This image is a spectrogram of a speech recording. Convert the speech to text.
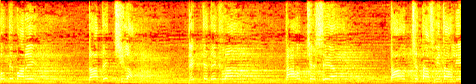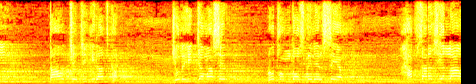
হতে পারে তা দেখছিলাম। দেখতে দেখলাম, তা হচ্ছে শ্যাম, তা হচ্ছে তাসবি তাহলিল, তা হচ্ছে জিকির আজকার। জুলহিজ্জা মাসের প্রথম দশ দিনের সিয়াম হাফসা রাজিয়াল্লাহ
